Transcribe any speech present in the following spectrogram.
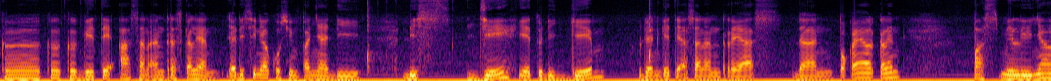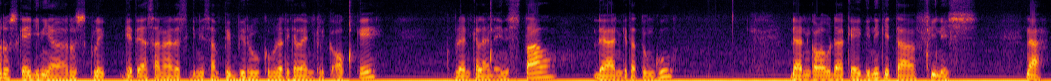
ke ke ke GTA San Andreas kalian. Jadi sini aku simpannya di disk J yaitu di game kemudian GTA San Andreas dan pokoknya kalian pas milihnya harus kayak gini ya harus klik GTA San Andreas gini sampai biru kemudian kalian klik OK kemudian kalian install dan kita tunggu dan kalau udah kayak gini kita finish Nah,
